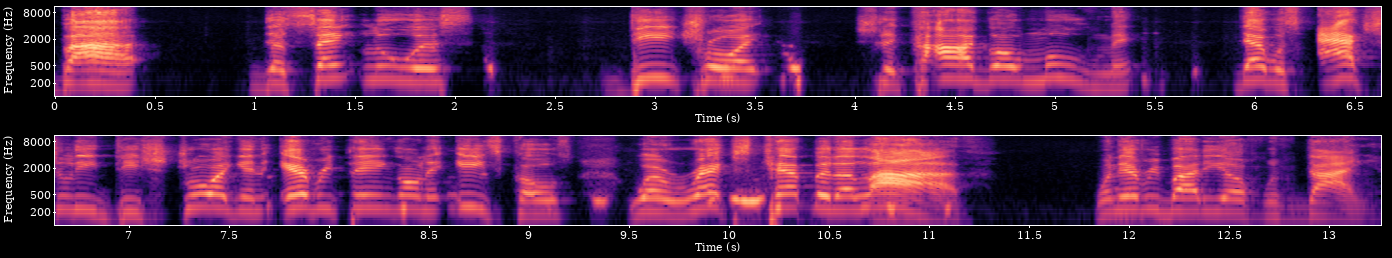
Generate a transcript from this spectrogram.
by the St. Louis, Detroit, Chicago movement that was actually destroying everything on the East Coast where Rex kept it alive when everybody else was dying.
